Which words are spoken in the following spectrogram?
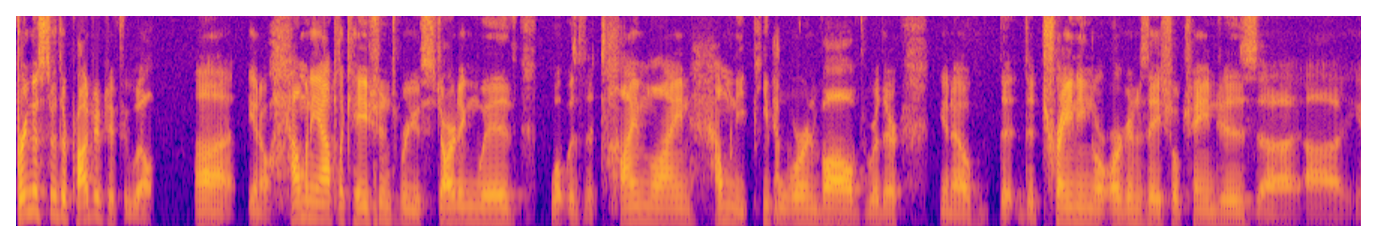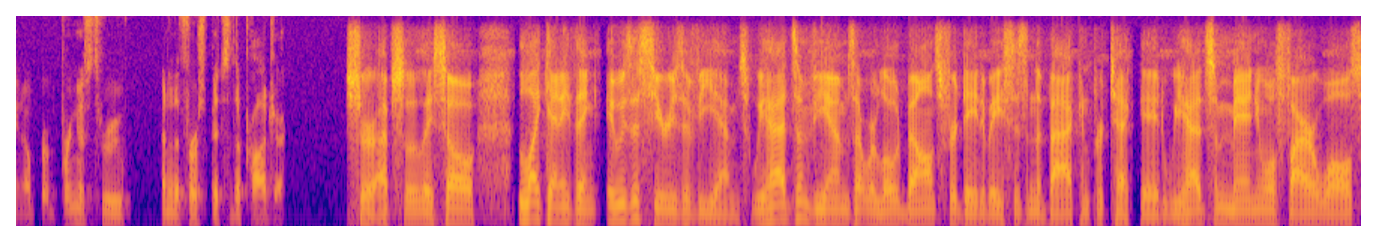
bring us through the project, if you will. Uh, you know, how many applications were you starting with? What was the timeline? How many people were involved? Were there, you know, the, the training or organizational changes? Uh, uh, you know, bring us through kind of the first bits of the project. Sure, absolutely. So, like anything, it was a series of VMs. We had some VMs that were load balanced for databases in the back and protected. We had some manual firewalls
